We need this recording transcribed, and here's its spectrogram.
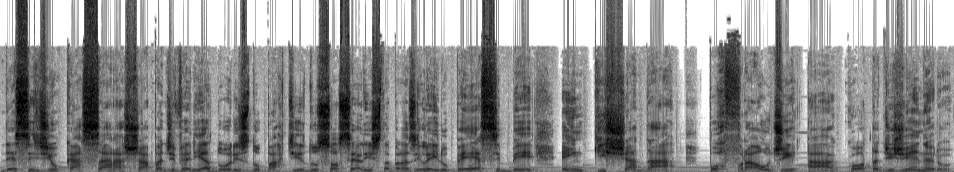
decidiu caçar a chapa de vereadores do Partido Socialista Brasileiro, PSB, em Quixadá, por fraude à cota de gênero.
